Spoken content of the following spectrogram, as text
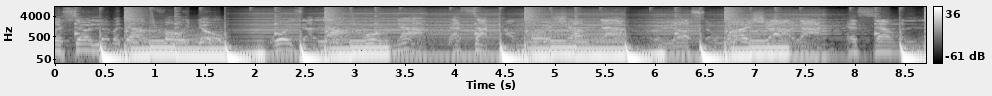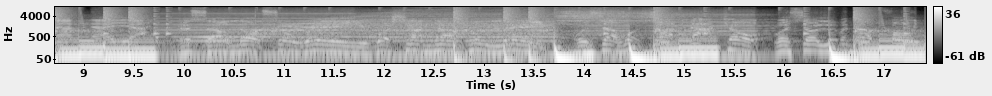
我想那么大风哟，我想浪 Samanaya Esano Sui Washana Hule Wasa Wasana Ko Wasa Limana Food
